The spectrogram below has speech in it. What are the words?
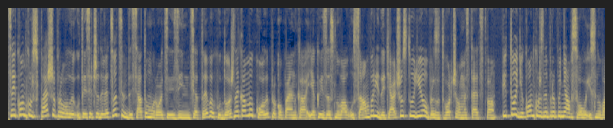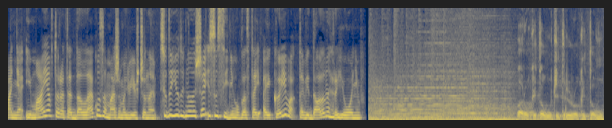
Цей конкурс вперше провели у 1970 році з ініціативи художника Миколи Прокопенка, який заснував у самборі дитячу студію образотворчого мистецтва. Відтоді конкурс не припиняв свого існування і має авторитет далеко за межами Львівщини. Сюди їдуть не лише із сусідніх областей, а й Києва та віддалених регіонів. Два роки тому чи три роки тому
